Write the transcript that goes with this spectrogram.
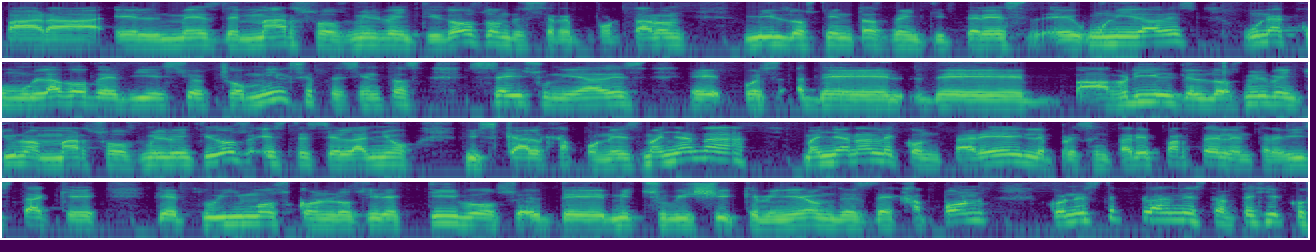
para el mes de marzo 2022, donde se reportaron 1.223 eh, unidades, un acumulado de 18.706 unidades eh, pues de, de abril del 2021 a marzo 2022. Este es el año fiscal japonés. Mañana, mañana le contaré y le presentaré haré parte de la entrevista que, que tuvimos con los directivos de Mitsubishi que vinieron desde Japón, con este plan estratégico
